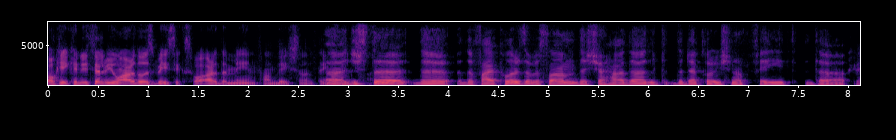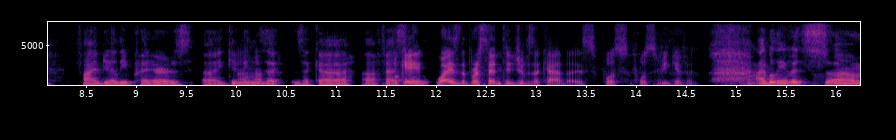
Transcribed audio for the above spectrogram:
Okay, can you tell me what are those basics? What are the main foundational things? Uh, just the the the five pillars of Islam: the Shahada, the, the declaration of faith, the Okay. Five daily prayers, uh, giving Uh-huh. zak- zakah, uh, fasting. Okay, what is the percentage of zakah that is supposed supposed to be given? I believe it's um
